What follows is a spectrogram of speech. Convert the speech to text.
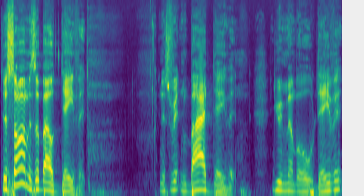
The psalm is about David, and it's written by David. You remember old David?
